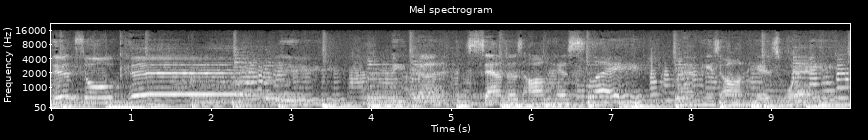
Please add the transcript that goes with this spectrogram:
it's okay because Santa's on his sleigh and he's on his way.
